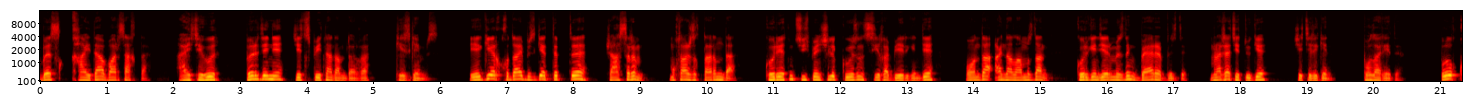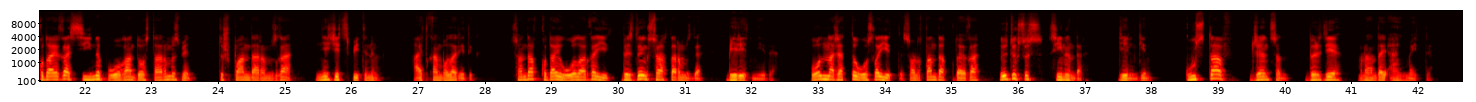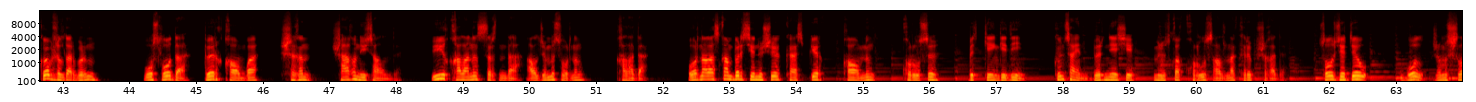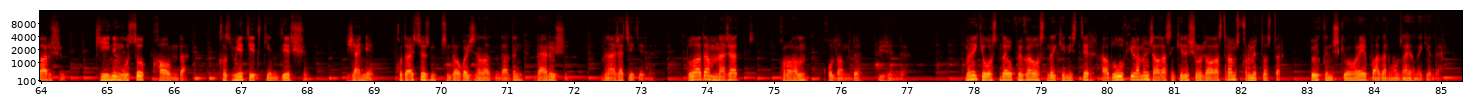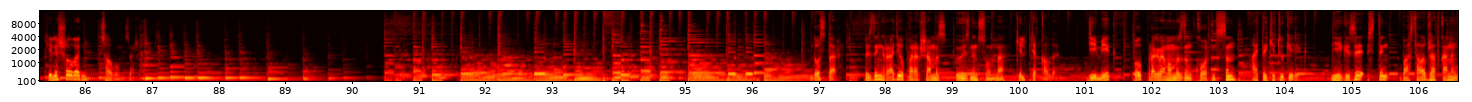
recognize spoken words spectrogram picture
Біз қайда барсақ та әйтеуір бірдене жетіспейтін адамдарға кезгеміз егер құдай бізге тіпті жасырым мұқтаждықтарын да көретін сүйіспеншілік көзін сыйға бергенде онда айналамыздан көргендеріміздің бәрі бізді мұнажат етуге жетелеген. Болар еді. Бұл құдайға сиініп оған достарымыз бен дұшпандарымызға не жетіспейтінін айтқан болар едік. Сонда құдай оларға біздің сұрақтарымызды беретін еді. Ол мұнажатты осылай етті сондықтан да құдайға үздіксіз сиыныңдар делінген. Густав дженсон бірде мынандай әңгіме айтты. Көп жылдар бұрын ослода бір қауымға шығын шағын үй салынды. Үй қаланың сыртында ал жұмыс орның қалада. Орналасқан бір сенуші кәсіпкер қауымның құрылысы біткенге дейін. Күн сайын бірнеше минутқа құрылыс алдына кіріп шығады. Сол жерде ол жұмысшылар үшін кейіннің осы қауымда қызмет еткендер үшін және құдай сөзін тыңдауға жиналатындардың бәрі үшін мінәжат етеді. Бұл адам мінәжат құралын қолдануды үйренді. Мінекей осындай оқиға осындай кеңестер ал бұл оқиғаның жалғасын келесі жолы жалғастырамыз құрметті достар. Өкінішке орай бағдарламамыз аяғына келді. Келесі жолға дейін сау болыңыздар. Достар біздің радио парақшамыз өзінің соңына келіп те қалды. Демек бұл программамыздың қорытындысын айта кету керек. Негізі істің басталып жатқаның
